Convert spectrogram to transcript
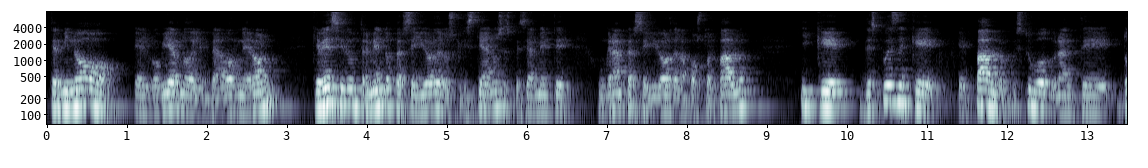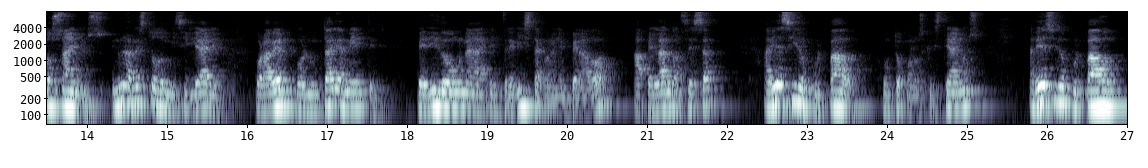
terminó el gobierno del emperador Nerón que había sido un tremendo perseguidor de los cristianos, especialmente un gran perseguidor del apóstol Pablo, y que después de que eh, Pablo estuvo durante dos años en un arresto domiciliario por haber voluntariamente pedido una entrevista con el emperador, apelando a César, había sido culpado, junto con los cristianos, había sido culpado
